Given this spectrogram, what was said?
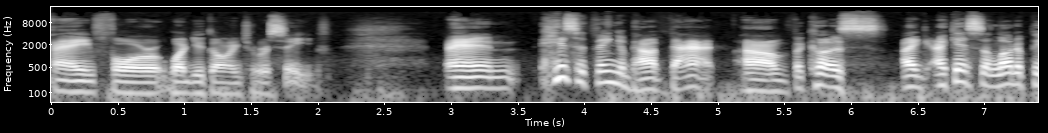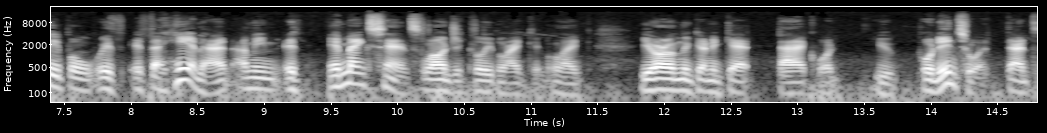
pay for what you're going to receive. And here's the thing about that, uh, because I, I, guess a lot of people, with, if they hear that, I mean, it, it makes sense logically, like like you're only going to get back what you put into it. That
